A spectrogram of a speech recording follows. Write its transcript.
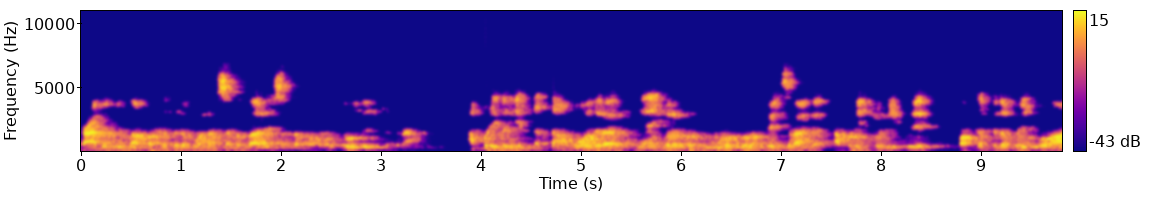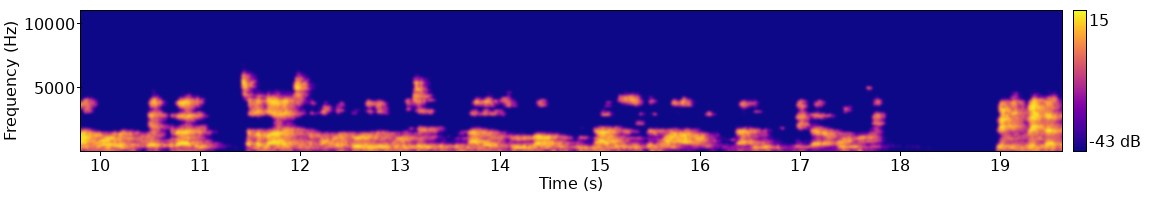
காபத்துல்லா பக்கத்துல போனா சல்லா அலி சொல்லம் தொழுதுகிட்டு இருக்கிறாங்க. அப்படி இவர் என்னத்தான் ஓதுறாரு? ஏன் இவரை பத்தி இவ்வளவு தூரம் பேசுறாங்க அப்படின்னு சொல்லிட்டு பக்கத்துல போய் குரான் ஓடுறது கேட்கிறாரு. சல்லல்லா செல்லம் அவங்க தொழுது முடிச்சதுக்கு பின்னால ரசூலுல்லாவுக்கு பின்னாலேயே பெருமானாருடைய பின்னாலே வீட்டுக்கு போயிட்டார் அபூருக்கு வீட்டுக்கு போயிட்டார்.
